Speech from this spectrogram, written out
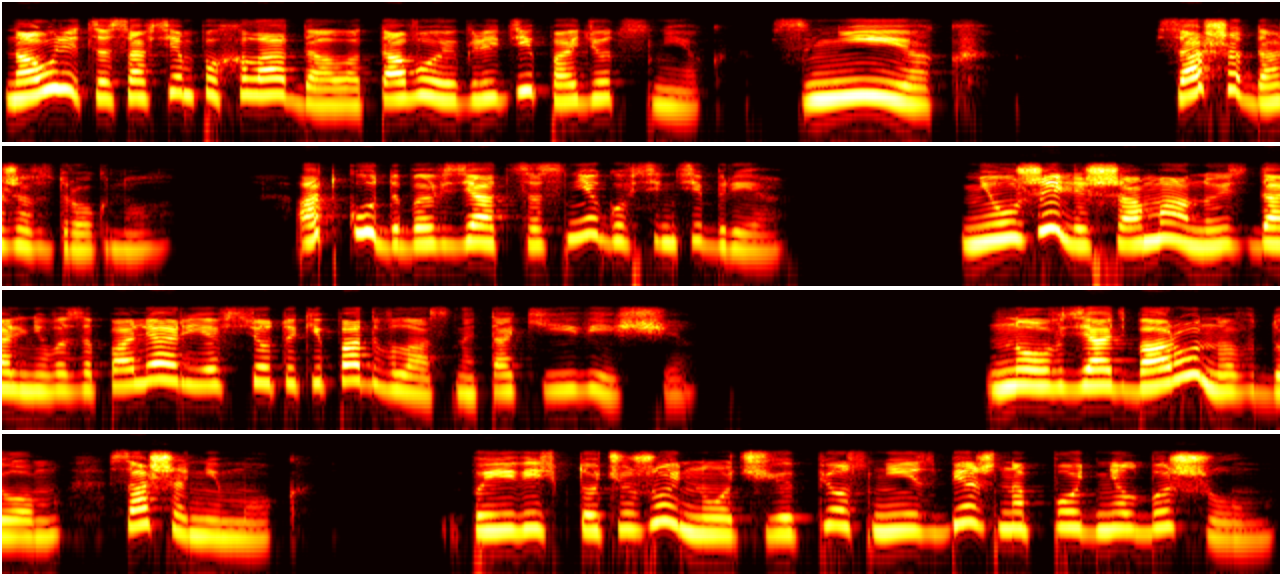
На улице совсем похолодало, того и гляди, пойдет снег. Снег! Саша даже вздрогнул. Откуда бы взяться снегу в сентябре? Неужели шаману из дальнего Заполярья все-таки подвластны такие вещи? Но взять барона в дом Саша не мог. Появись кто чужой ночью, пес неизбежно поднял бы шум.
